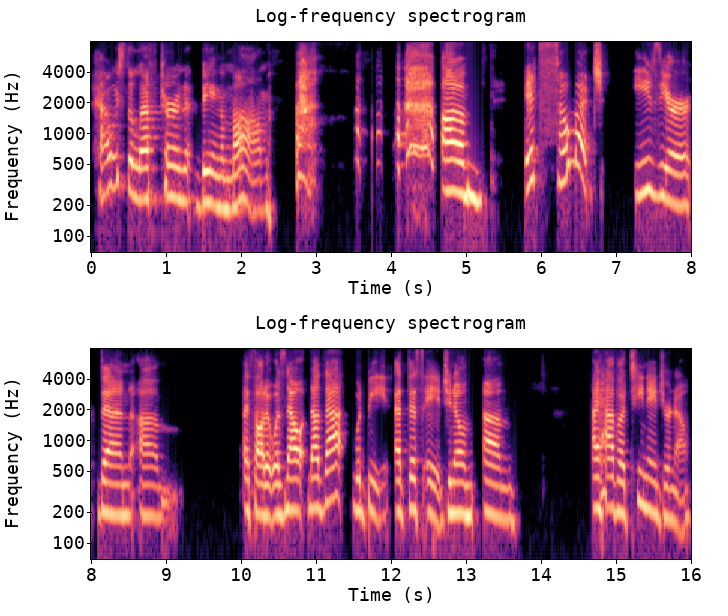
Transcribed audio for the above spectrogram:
How is the left turn being a mom? um, it's so much easier than um I thought it was. Now now that would be at this age, you know, um I have a teenager now.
